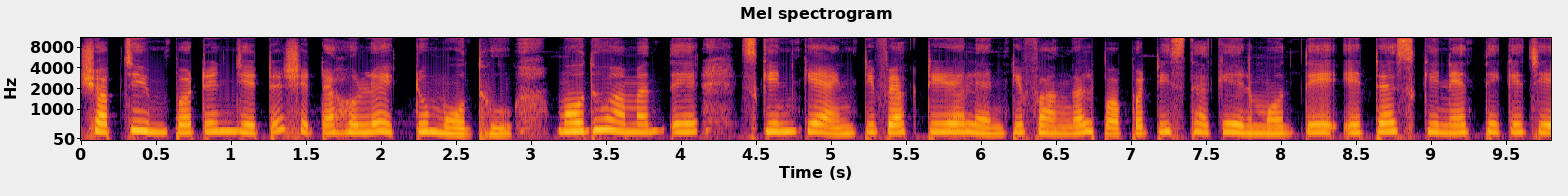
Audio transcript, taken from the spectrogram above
সবচেয়ে ইম্পর্টেন্ট যেটা সেটা হলো একটু মধু। মধু আমাদের স্কিনকে অ্যান্টিব্যাকটেরিয়াল অ্যান্টিফাঙ্গাল প্রপার্টিস থাকে। এর মধ্যে এটা স্কিনের থেকে যে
